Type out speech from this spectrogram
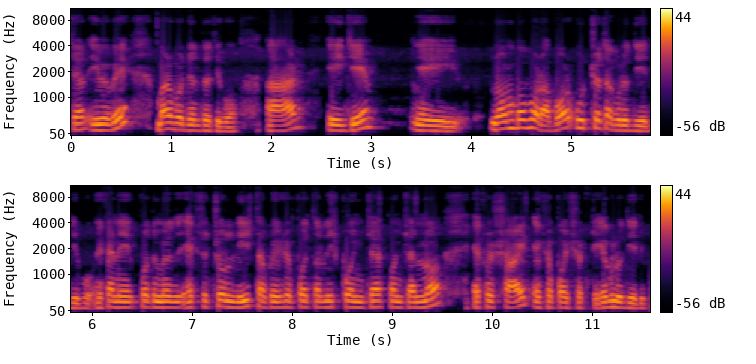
চার, এইভাবে বারো পর্যন্ত দিব। আর এই যে এই লম্ব বরাবর উচ্চতাগুলো দিয়ে দিব। এখানে প্রথমে একশো চল্লিশ, তারপর একশো পঁয়তাল্লিশ, পঞ্চাশ, পঞ্চান্ন, একশো ষাট, একশো পঁয়ষট্টি, এগুলো দিয়ে দিব।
